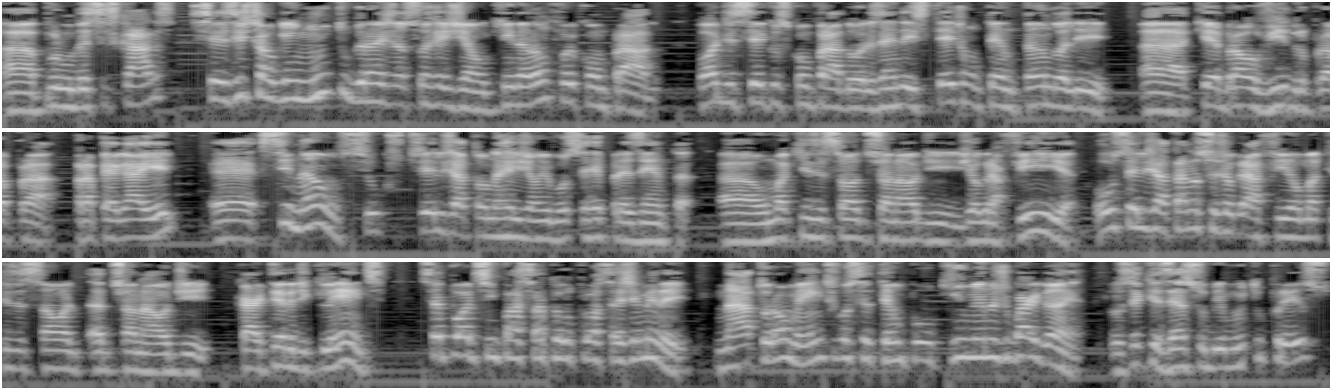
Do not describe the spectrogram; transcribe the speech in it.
uh, por um desses caras. Se existe alguém muito grande na sua região que ainda não foi comprado, pode ser que os compradores ainda estejam tentando ali uh, quebrar o vidro para pegar ele. É, se não, se, se, eles já estão na região e você representa uh, uma aquisição adicional de geografia, ou se ele já está na sua geografia uma aquisição adicional de carteira de clientes, você pode sim passar pelo processo de M&A. Naturalmente, você tem um pouquinho menos de barganha. Se você quiser subir muito o preço,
